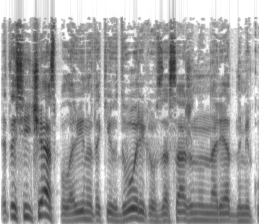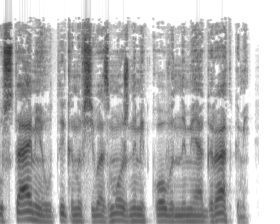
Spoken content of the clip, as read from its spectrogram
Это сейчас половина таких двориков засажена нарядными кустами, утыкана всевозможными кованными оградками —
